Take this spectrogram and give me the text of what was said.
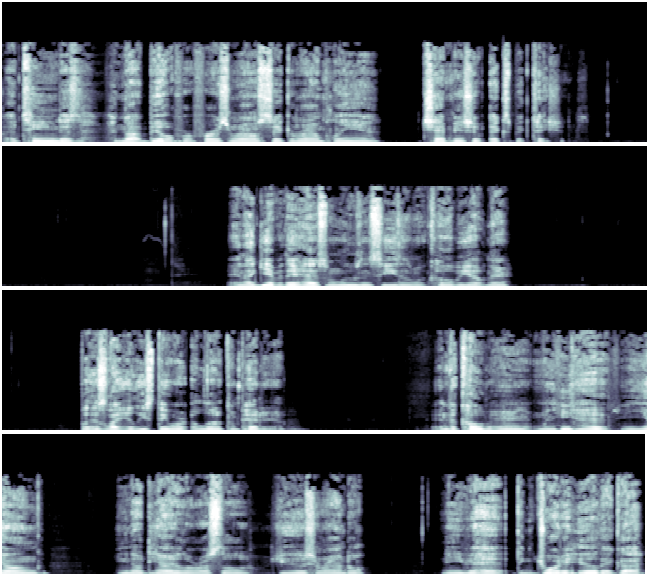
A team that's not built for first round, second round playing championship expectations. And I give it, they had some losing seasons with Kobe up there. But it's like at least they were a little competitive. And the Kobe, and when he had young, you know, D'Angelo Russell, Julius Randle, then even had, I think, Jordan Hill, that guy.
